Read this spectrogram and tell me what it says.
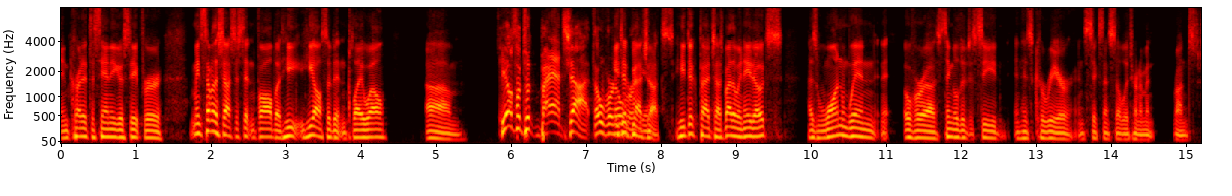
And credit to San Diego State for I mean some of the shots just didn't fall, but he he also didn't play well. Um, he also took bad shots over and he over. He took bad again. shots. He took bad shots. By the way, Nate Oats has one win over a single digit seed in his career in six NCAA tournament runs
